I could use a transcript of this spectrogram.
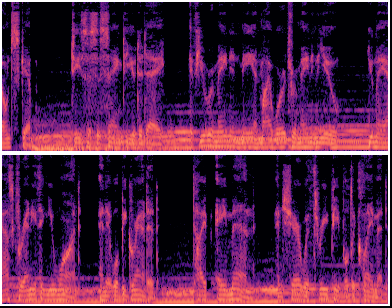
Don't skip. Jesus is saying to you today, if you remain in me and my words remain in you, you may ask for anything you want, and it will be granted. Type Amen and share with three people to claim it.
